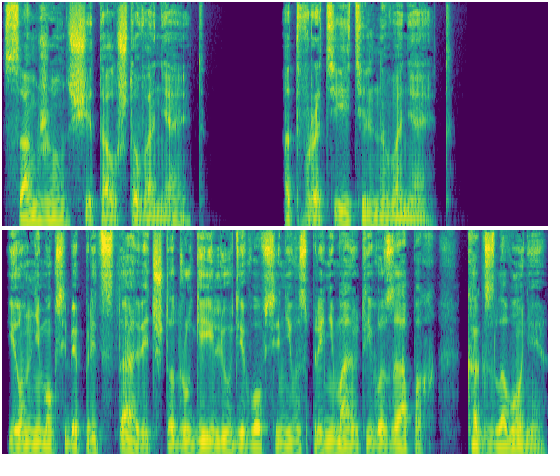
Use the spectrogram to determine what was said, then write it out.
Сам же он считал, что воняет, отвратительно воняет. И он не мог себе представить, что другие люди вовсе не воспринимают его запах как зловоние,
